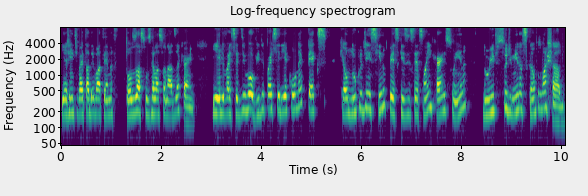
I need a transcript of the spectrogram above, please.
e a gente vai estar debatendo todos os assuntos relacionados à carne. E ele vai ser desenvolvido em parceria com o NEPEX, que é o Núcleo de Ensino, Pesquisa e Extensão em Carne Suína do IFSU de Minas Campos Machado.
